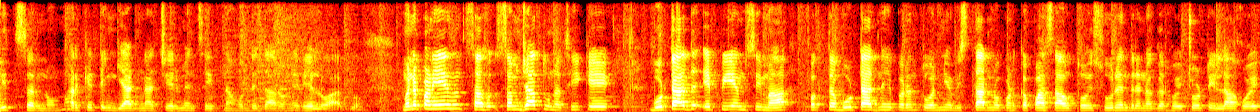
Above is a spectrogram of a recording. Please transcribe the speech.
રીતસરનો માર્કેટિંગ યાર્ડના ચેરમેન સહિતના હોદ્દેદારોને રેલો આવ્યો. મને પણ એ સમજાતું નથી કે બોટાદ એપીએમસીમાં ફક્ત બોટાદ નહીં, પરંતુ અન્ય વિસ્તારનો પણ કપાસ આવતો હોય, સુરેન્દ્રનગર હોય, ચોટીલા હોય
